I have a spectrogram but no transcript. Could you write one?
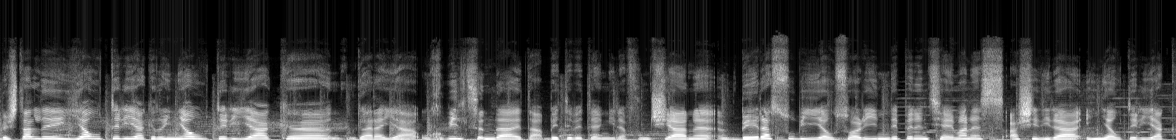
Bestalde jauteriak edo inauteriak garaia urbiltzen da eta bete-betean gira funtsian, berazubi jauzoari independentzia emanez hasi dira inauteriak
